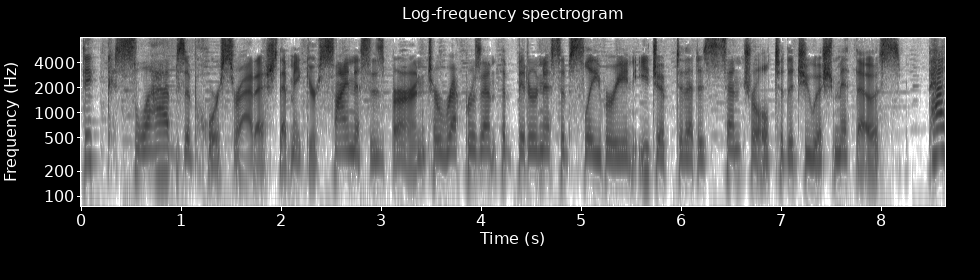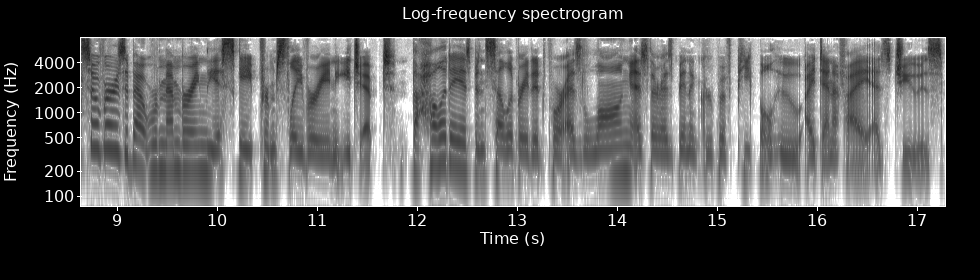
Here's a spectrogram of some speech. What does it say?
thick slabs of horseradish that make your sinuses burn to represent the bitterness of slavery in Egypt that is central to the Jewish mythos. Passover is about remembering the escape from slavery in Egypt. The holiday has been celebrated for as long as there has been a group of people who identify as Jews.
